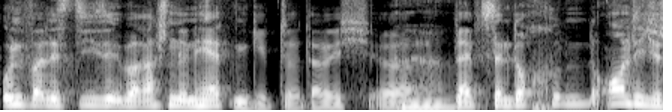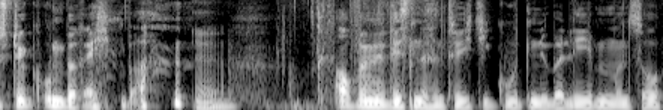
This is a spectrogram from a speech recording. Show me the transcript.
und weil es diese überraschenden Härten gibt. Dadurch äh, ja. bleibt es dann doch ein ordentliches Stück unberechenbar. Ja. Auch wenn wir wissen, dass natürlich die Guten überleben und so.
